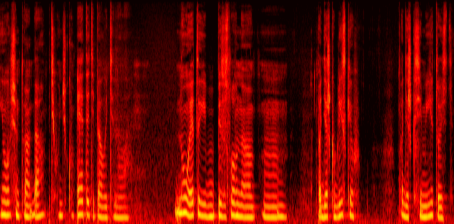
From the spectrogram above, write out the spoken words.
И, в общем-то, да, потихонечку. Это тебя вытянуло? Ну, это и, безусловно, поддержка близких, поддержка семьи. То есть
